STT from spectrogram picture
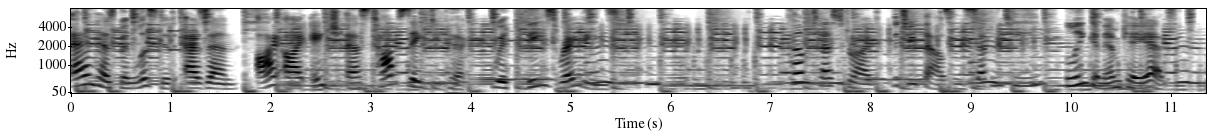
and has been listed as an IIHS top safety pick with these ratings. Come test drive the 2017 Lincoln MKX.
